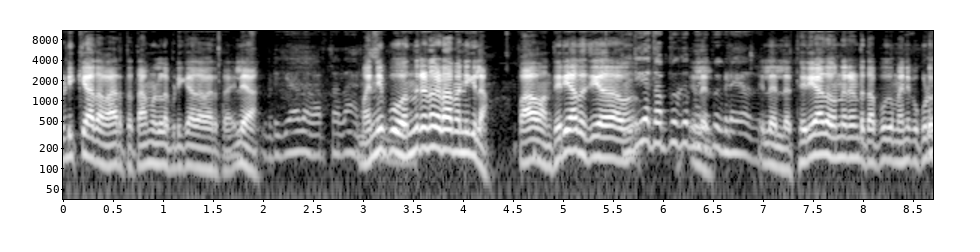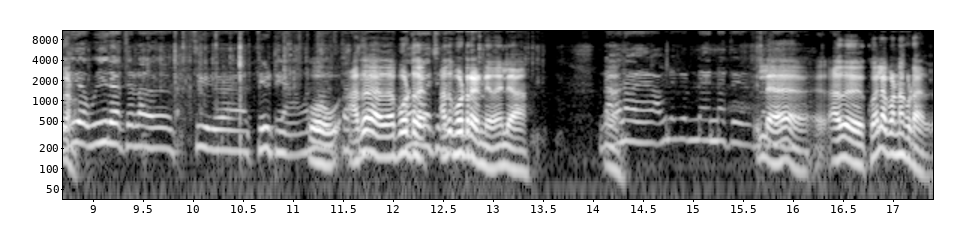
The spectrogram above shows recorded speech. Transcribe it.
பிடிக்காத வார்த்தை தமிழில் பிடிக்காத வார்த்தை இல்லையா? மன்னிப்பு ஒன்று ரெண்டு தடவை மன்னிக்கலாம். பாவம் தெரியாத தப்புக்கு கிடையாது. இல்லை இல்லை தெரியாத ஒன்று ரெண்டு தப்புக்கு மன்னிப்பு கொடுக்கணும். ஓ அதை அதை போட்டு அதை போட்டுற வேண்டியது இல்லையா? இல்லை அது கொலை பண்ணக்கூடாது.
